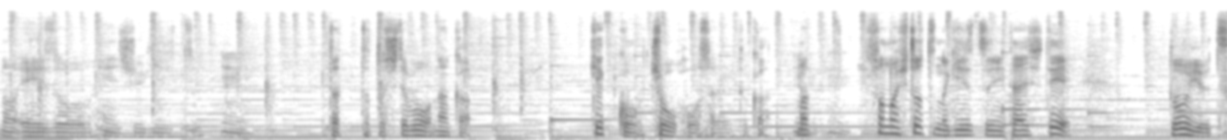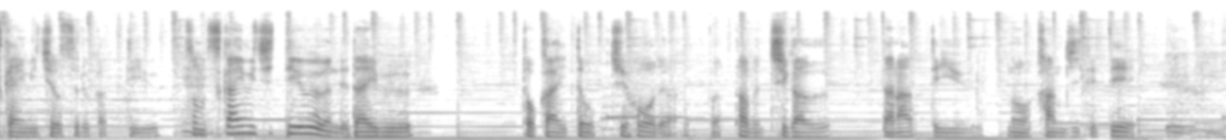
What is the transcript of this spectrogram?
の映像編集技術うんだったとしてもなんか結構重宝されるとか、まあうんその一つの技術に対してどういう使い道をするかっていう、うん。その使い道っていう部分でだいぶ都会と地方ではやっぱ多分違うだなっていうのを感じててうん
